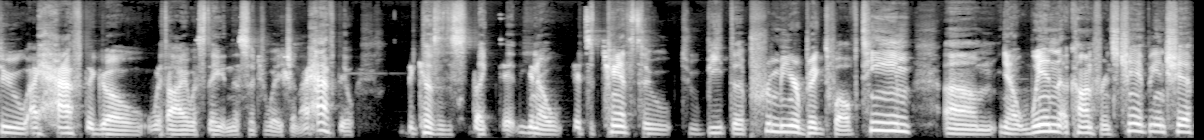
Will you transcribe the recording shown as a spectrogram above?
to I have to go with Iowa State in this situation. I have to because it's like it, you know it's a chance to to beat the premier Big Twelve team. Um, you know, win a conference championship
